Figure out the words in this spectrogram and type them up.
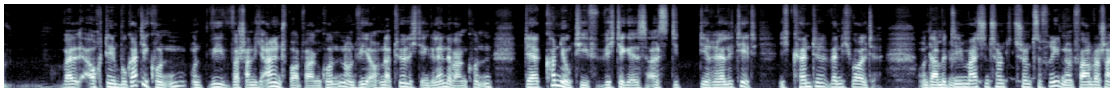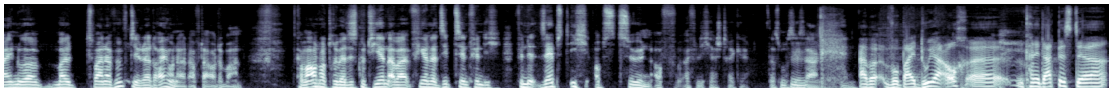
weil auch den Bugatti-Kunden und wie wahrscheinlich allen Sportwagenkunden und wie auch natürlich den Geländewagenkunden der Konjunktiv wichtiger ist als die, die Realität. Ich könnte, wenn ich wollte. Und damit sind die hm. meisten schon, schon zufrieden und fahren wahrscheinlich nur mal 250 oder 300 auf der Autobahn. Kann man auch noch drüber diskutieren, aber 417 finde ich, finde selbst ich obszön auf öffentlicher Strecke. Das muss ich mhm. sagen. Aber wobei du ja auch äh, ein Kandidat bist, der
